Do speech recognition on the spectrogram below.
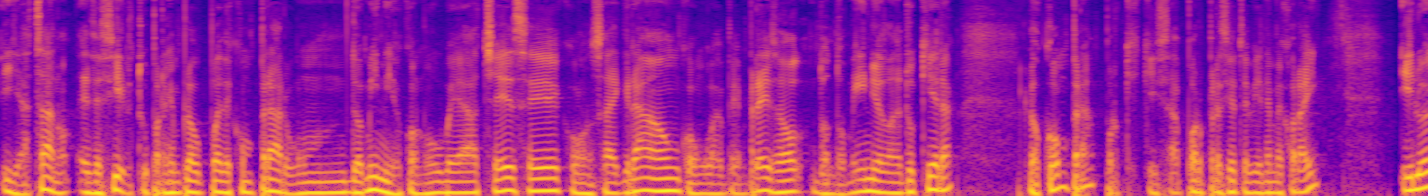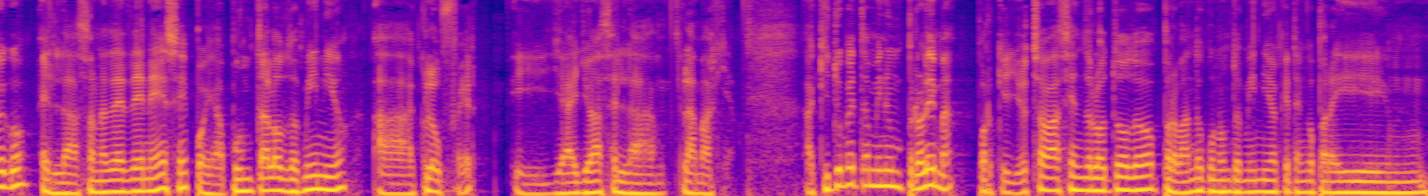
y ya está, ¿no? Es decir, tú, por ejemplo, puedes comprar un dominio con VHS, con SiteGround, con Web Empresa, don dominio, donde tú quieras, lo compras, porque quizás por precio te viene mejor ahí, y luego en la zona de DNS, pues apunta los dominios a Cloudflare y ya ellos hacen la, magia. Aquí tuve también un problema, porque yo estaba haciéndolo todo probando con un dominio que tengo por ahí mm,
